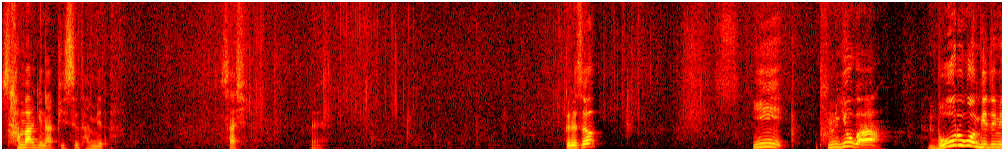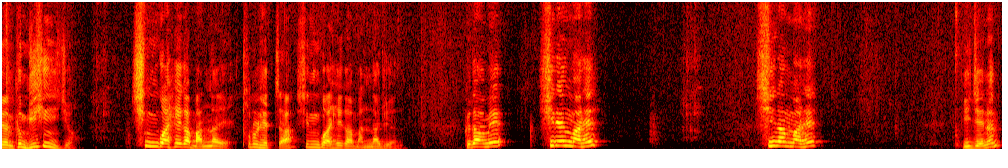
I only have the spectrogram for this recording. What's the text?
사막이나 비슷합니다. 사실은. 예. 그래서 이 불교가 모르고 믿으면 그 미신이죠. 신과 해가 해. 풀을 해자 신과 해가 하는. 그 다음에 실행만 해? 신앙만 해? 이제는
